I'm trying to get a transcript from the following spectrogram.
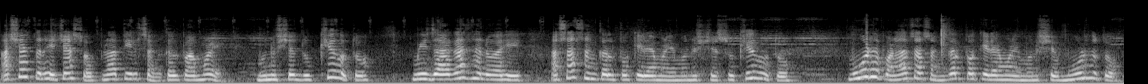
अशा तऱ्हेच्या स्वप्नातील संकल्पामुळे मनुष्य दुःखी होतो. मी जागा झालो आहे. असा संकल्प केल्यामुळे मनुष्य सुखी होतो. मूढपणाचा संकल्प केल्यामुळे मनुष्य मूढ होतो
